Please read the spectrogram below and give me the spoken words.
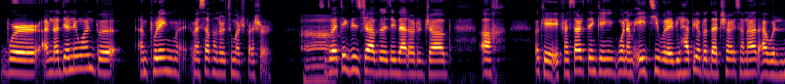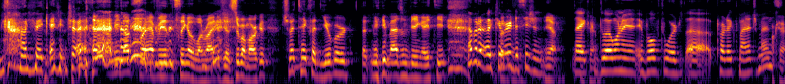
we're I'm not the only one, but I'm putting myself under too much pressure. Ah, So do I take this job? Do I take that other job? Ugh. Okay, if I start thinking when I'm 80, would I be happy about that choice or not? I will not make any choice. I mean, not for every single one, right? If you're a supermarket, should I take that yogurt? Let me imagine being 80. no, but a career But- decision. Yeah. Like, okay. do I want to evolve towards uh, product management, okay.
